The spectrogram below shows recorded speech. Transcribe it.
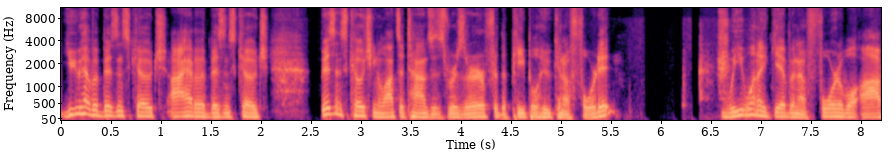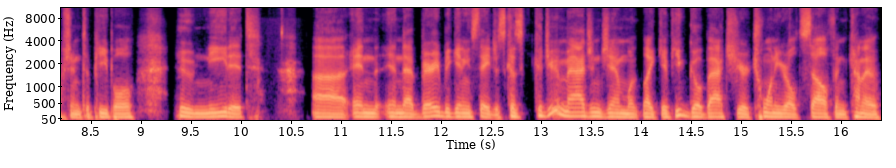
you have a business coach. I have a business coach. Business coaching, lots of times, is reserved for the people who can afford it. We want to give an affordable option to people who need it uh, in in that very beginning stages. Because could you imagine, Jim, like if you go back to your 20 year old self and kind of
